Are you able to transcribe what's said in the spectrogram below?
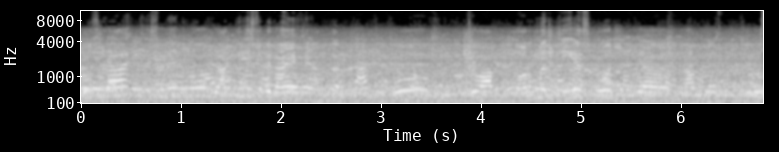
दूसरा, इसमें जो यात्री सुविधाएँ हैं अंदर, वो, जो आप नॉर्मल जीएस कोच या आपने जो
